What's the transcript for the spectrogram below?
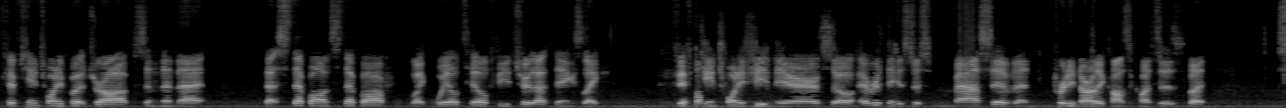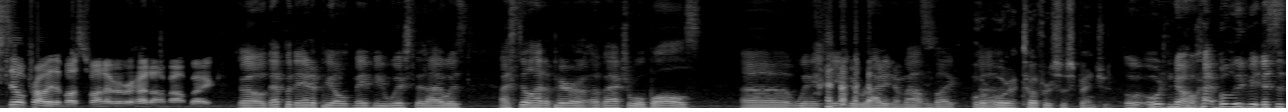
15, 20 foot drops, and then that that step on, step off like whale tail feature. That thing's like 15, 20 feet in the air. So everything is just massive and pretty gnarly consequences, but still probably the most fun I've ever had on a mountain bike. Oh, that banana peel made me wish that I was. I still had a pair of, of actual balls uh, when it came to riding a mountain bike. Or, Uh, or a tougher suspension. Or, or no, believe me, this is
